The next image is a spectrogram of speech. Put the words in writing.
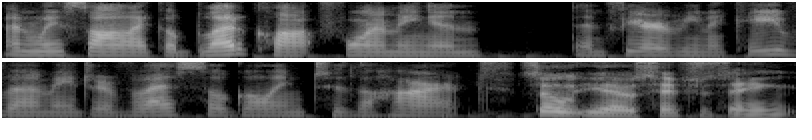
and we saw like a blood clot forming and then inferior vena cava, major vessel going to the heart. So, you know, it's interesting.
